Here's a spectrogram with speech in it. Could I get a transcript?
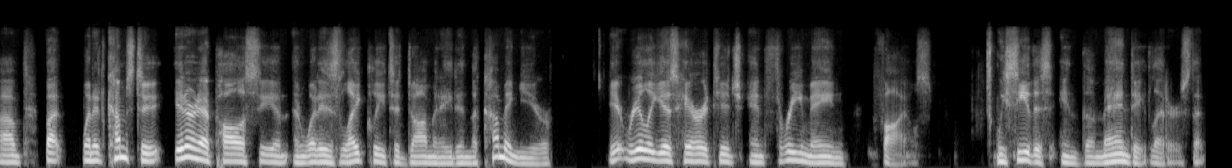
Um, but when it comes to internet policy and, and what is likely to dominate in the coming year, it really is heritage and three main files. We see this in the mandate letters that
